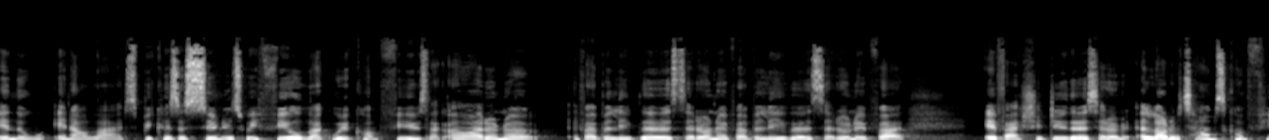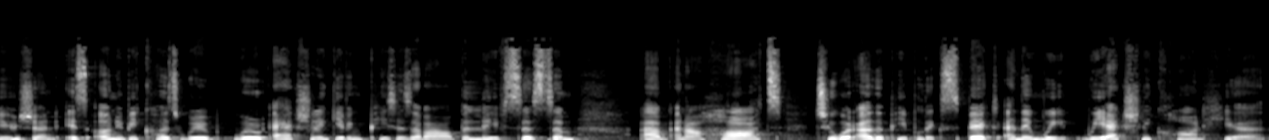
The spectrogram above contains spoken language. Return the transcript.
In the in our lives. Because as soon as we feel like we're confused like oh i don't know if i believe this i don't know if i believe this i don't know if i if i should do this i don't a lot of times confusion is only because we're we're actually giving pieces of our belief system um, and our hearts to what other people expect and then we we actually can't hear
